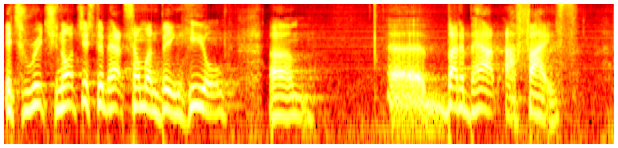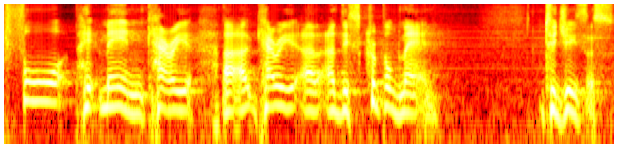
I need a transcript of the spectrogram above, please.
It's rich not just about someone being healed, um, uh, but about our faith four men carry, uh, carry uh, uh, this crippled man to Jesus.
